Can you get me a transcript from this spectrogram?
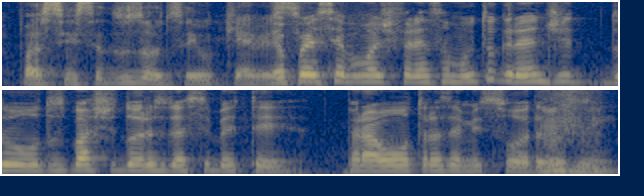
A paciência dos outros. Aí o Kevin, Eu assim, percebo uma diferença muito grande do- dos bastidores do SBT pra outras emissoras, Uhum. assim.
